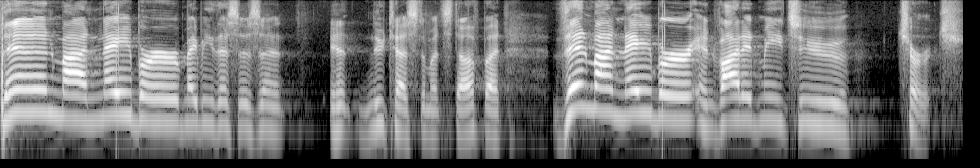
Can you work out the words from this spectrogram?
Then my neighbor, maybe this isn't New Testament stuff, but then my neighbor invited me to church.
